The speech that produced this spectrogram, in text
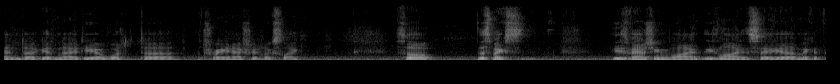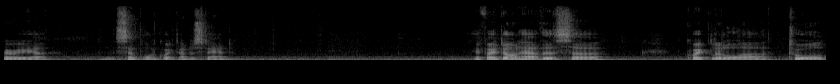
and uh, get an idea of what uh, the terrain actually looks like. So this makes these vanishing line, these lines say uh, make it very uh, simple and quick to understand. If I don't have this uh, quick little uh, tool,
